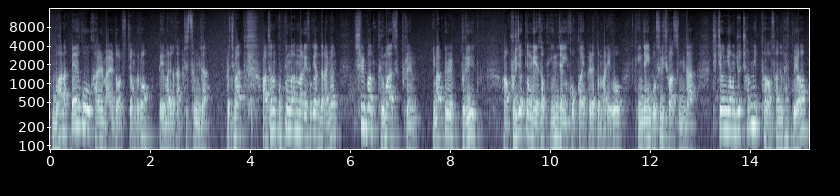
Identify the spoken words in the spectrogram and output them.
뭐 하나 빼고 갈 말도 없을 정도로 네 마리가 다 비슷합니다. 그렇지만 어, 저는 복빙마 한 마리 소개한다면 7번 금화 수프림 이 마필 브리 어, 부리적 경매에서 굉장히 고가에 팔렸던 말이고 굉장히 모습이 좋았습니다. 직전 경주 1000m 선전했고요.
